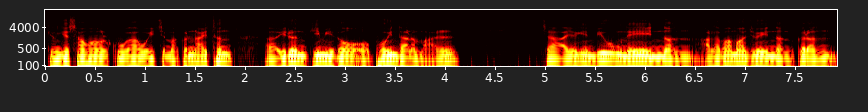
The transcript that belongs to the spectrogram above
경제 상황을 구가하고 있지만 그런 하여튼 어, 이런 기미도 보인다는 말. 자, 여기 미국 내에 있는 알라바마주에 있는 그런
